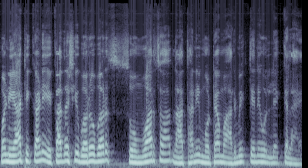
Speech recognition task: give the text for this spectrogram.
पण या ठिकाणी एकादशीबरोबर सोमवारचा नाथांनी मोठ्या मार्मिकतेने उल्लेख केला आहे.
